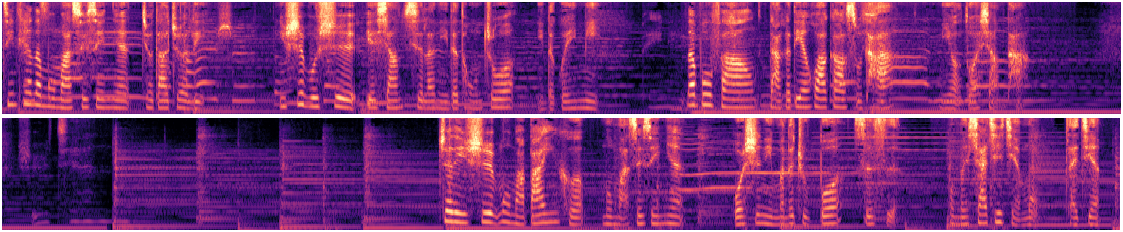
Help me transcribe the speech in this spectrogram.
今天的木马碎碎念就到这里，你是不是也想起了你的同桌、你的闺蜜？那不妨打个电话告诉她，你有多想她。这里是木马八音盒，木马碎碎念，我是你们的主播思思，我们下期节目再见。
